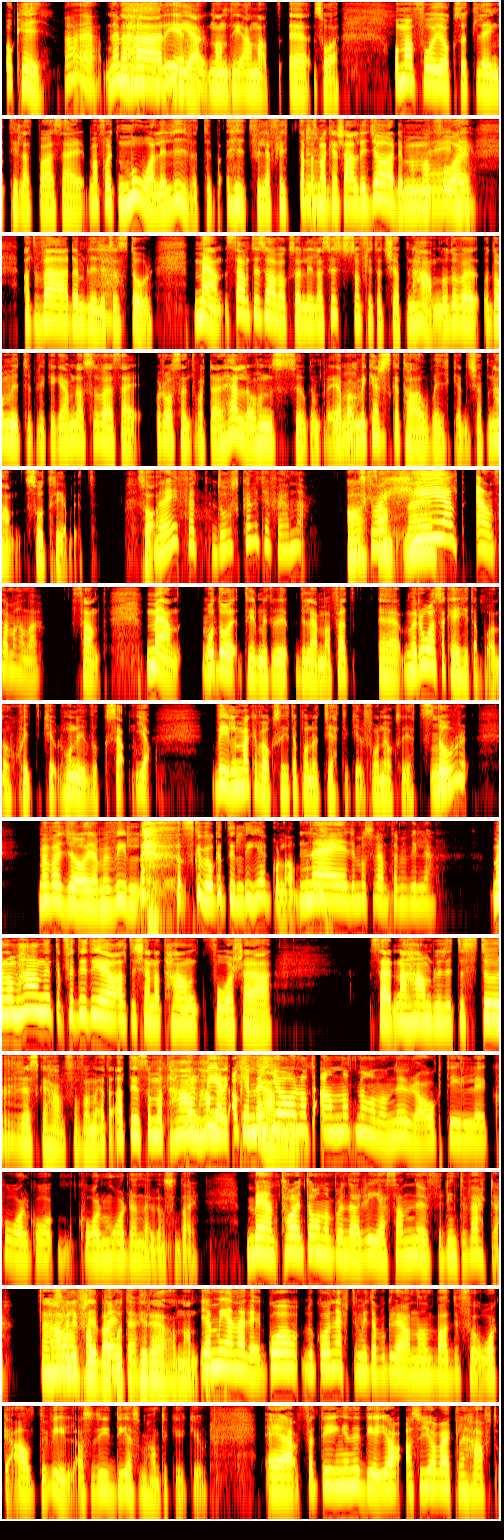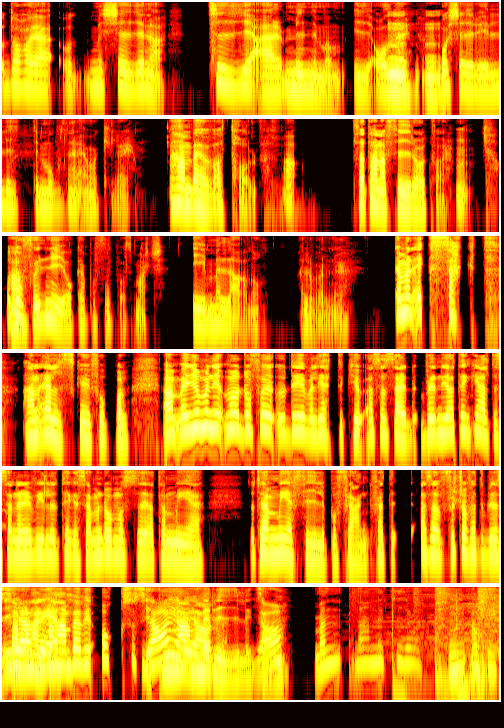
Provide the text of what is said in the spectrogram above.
okej, ja, ja. Nej, det men här alltså, det är, sjukt. någonting annat. Eh, så. Och Man får ju också ett länk till att bara så här, man får ett mål i livet. Typ, hit vill jag flytta. Fast man kanske aldrig gör det, men man Nej, får nej. att världen blir liksom stor. Men samtidigt har vi också en lilla syster som flyttat till Köpenhamn. Och, då var, och De är ju typ lika gamla. Så då var jag så här, och Rosa har inte varit där heller och hon är så sugen på det. Jag bara, Mm. vi kanske ska ta en weekend i Köpenhamn. Så trevligt. Så. Nej, för då ska ni träffa henne. Ja, vi ska sant. vara helt ensam med Hanna. Sant. Men, Mm. och då till mitt dilemma. För att, eh, med Rosa kan jag hitta på något skitkul. Hon är ju vuxen. Ja. Vilma kan vi också hitta på något jättekul, för hon är också jättestor. Men vad gör jag med Ville? Ska vi åka till Legoland? Nej, du måste vänta med Wille. Men om han inte... För det är det jag alltid känner att han får så här... Så här, när han blir lite större ska han få vara med. Att, att det är som att han jag vet, okej, men gör något annat med honom nu då. Åk till Kolmården eller något sånt där. Men ta inte honom på den där resan nu, för det är inte värt det. Han Alltså, vill i och för sig han bara fattar gå till inte. Grönan. typ. Jag menar det. Gå, gå en eftermiddag på Grönan och bara du får åka allt du vill. Alltså, det är det som han tycker är kul. Eh, för det är ingen idé. Jag, alltså, jag har verkligen haft, och då har jag och med tjejerna, 10 är minimum i ålder. Mm, mm. Och tjejer är lite mognare än vad killar är. Han behöver vara 12. Ja. Så att han har fyra år kvar. Och Ja. då får ju ni åka på fotbollsmatch i Milano. Eller vad det nu är. Ja men exakt. Han älskar ju fotboll. Ja, men, jo, men, då får, det är väl jättekul. Alltså, så här, men jag tänker alltid så här, när det vill, då tänker jag så här, men då måste jag ta med då tar jag med Filip och Frank. För att, alltså, förstå för att det blir ett sammanhang. Men han behöver ju också sitt Ja, ja, ja, mammeri. men- liksom. Ja, men när han är tio år. Mm, okej.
